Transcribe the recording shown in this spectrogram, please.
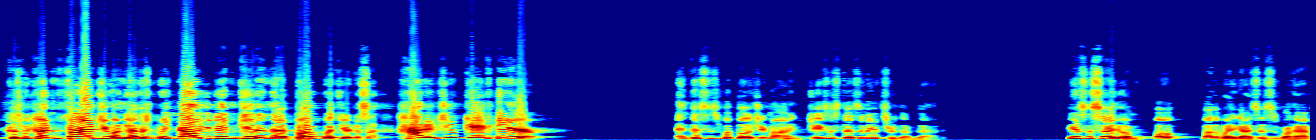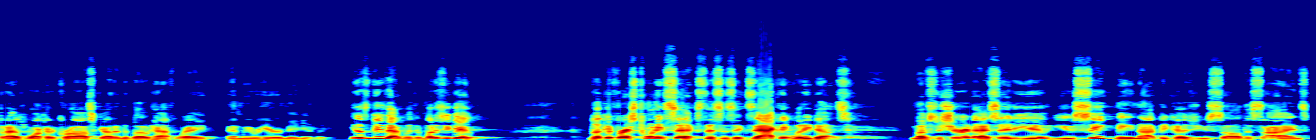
because we couldn't find you on the other side. We know you didn't get in that boat with your disciples. How did you get here? And this is what blows your mind. Jesus doesn't answer them that. He doesn't say to them, Oh, by the way, guys, this is what happened. I was walking across, got in the boat halfway, and we were here immediately. He doesn't do that with them. What does he do? Look at verse 26. This is exactly what he does. Most assuredly, I say to you, you seek me not because you saw the signs,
